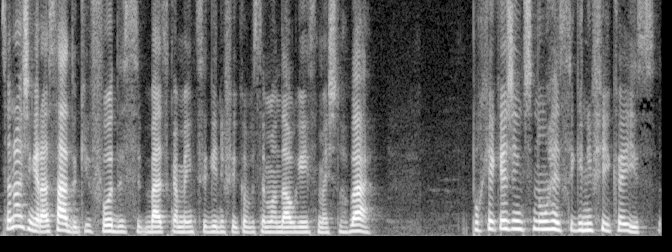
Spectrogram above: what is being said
Você não acha engraçado que foda-se basicamente significa você mandar alguém se masturbar? Por que, que a gente não ressignifica isso?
